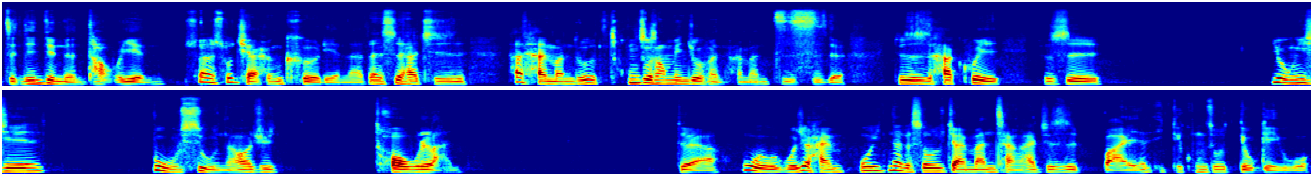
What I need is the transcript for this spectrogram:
整间店的人讨厌。虽然说起来很可怜啦，但是他其实他还蛮多工作上面就很还蛮自私的，就是他会就是用一些步数，然后去偷懒。对啊，我我就还我那个时候就还蛮长，他就是把一堆工作丢给我，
